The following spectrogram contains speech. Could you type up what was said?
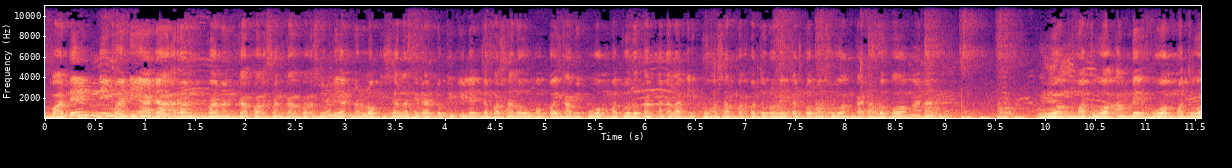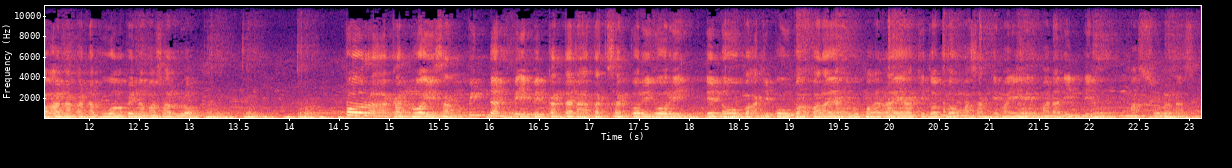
Paden ni mani ada rampanan kapa sang kapa sulian nalu kisala siran doki dilen dapat salau membay kami puang matu datang kana lagi puang sambak batulolekan Buang matua ambek buang matua anak-anak buang pena masallo. Pora akan wai samping dan pipit kan tanah taksan gori-gori. Deno upak kipu upak paraya kipu paraya kitontong masak kemairi mana dinding. Mas solanasa.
